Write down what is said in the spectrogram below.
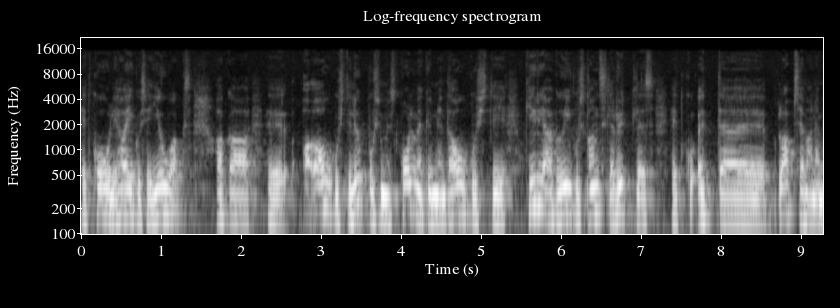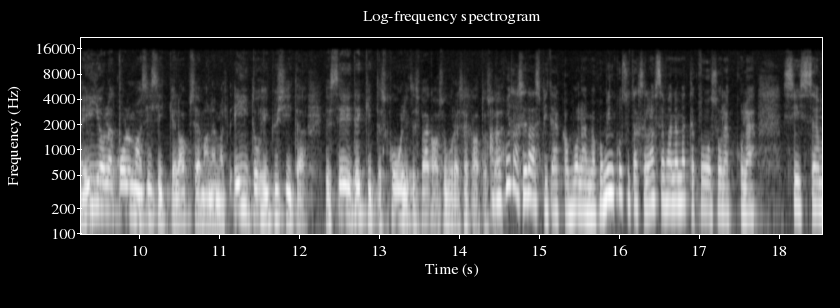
et kooli haigus ei jõuaks. aga äh, augusti lõpus, minu arust kolmekümnenda augusti kirjaga õiguskantsler ütles, et, et äh, lapsevanem ei ole kolmas isik ja lapsevanemalt ei tohi küsida ja see tekitas koolides väga suure segaduse. aga kuidas edaspidi hakkab olema, kui mind kutsutakse lapsevanemate koosolekule, siis äh,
